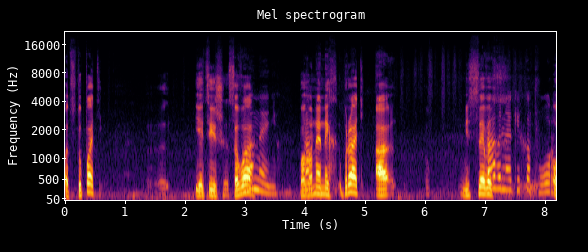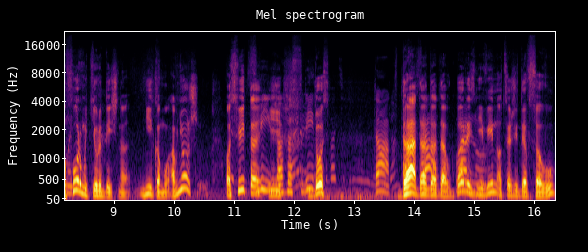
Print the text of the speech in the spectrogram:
відступати, і ці ж сова Полонені. полонених брати, а місцевих Правильно, яких оформити. оформити юридично нікому. А в нього ж освіта і Свіжа ж освіта. досвід. Так, Да, так, да, да, да. В буквально. березні він оце ж йде в сову.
